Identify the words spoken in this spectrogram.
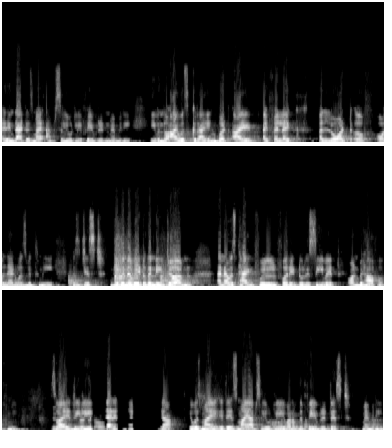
I think that is my absolutely favorite memory. Even though I was crying, but I I felt like a lot of all that was with me was just given away to the nature, um, and I was thankful for it to receive it on behalf of me. You So I really that is my yeah it was my it is my absolutely one of the favoriteest memory.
